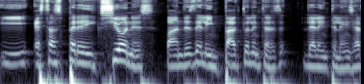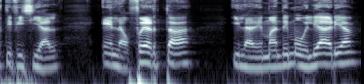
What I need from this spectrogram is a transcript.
Y estas predicciones van desde el impacto de la inteligencia artificial en la oferta y la demanda inmobiliaria,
